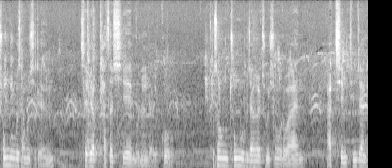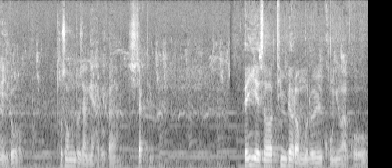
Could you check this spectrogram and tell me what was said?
총무부 사무실은 새벽 5시에 문을 열고 토송 총무부장을 중심으로 한 아침 팀장 회의로 토송 도장의 하루가 시작됩니다. 회의에서 팀별 업무를 공유하고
